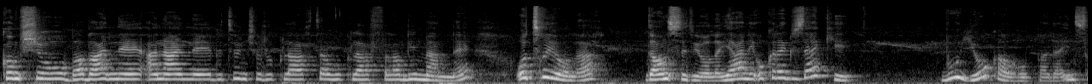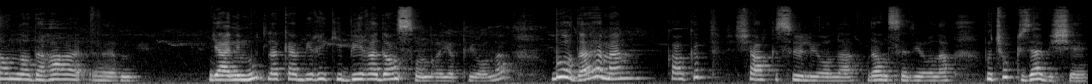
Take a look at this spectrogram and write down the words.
komşu, babaanne, anneanne, bütün çocuklar, tavuklar falan bilmem ne. Oturuyorlar, dans ediyorlar. Yani o kadar güzel ki bu yok Avrupa'da. İnsanlar daha e, yani mutlaka bir iki biradan sonra yapıyorlar. Burada hemen kalkıp şarkı söylüyorlar, dans ediyorlar. Bu çok güzel bir şey.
